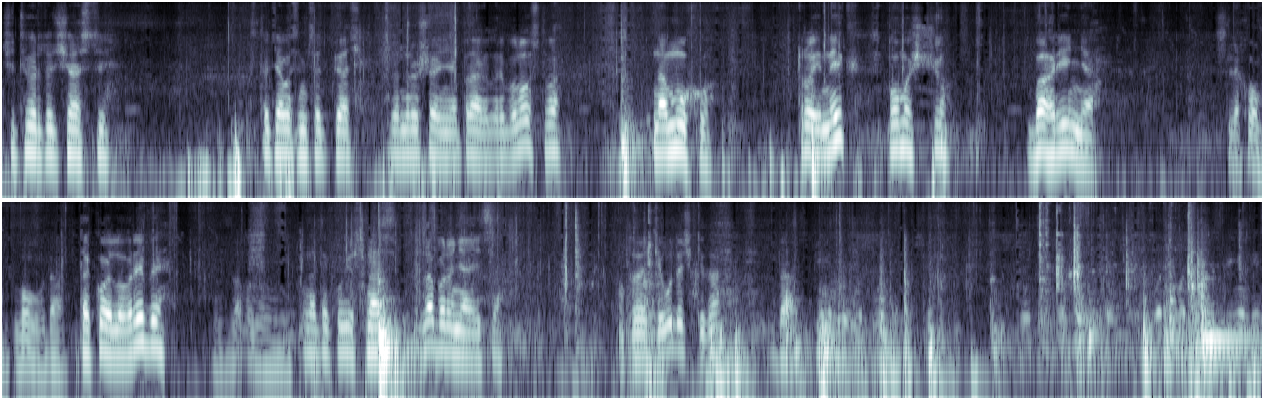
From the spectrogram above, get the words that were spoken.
четвертой части, статья 85, за нарушение правил рыболовства на муху тройник с помощью багріння. Шляхом лову, да. Такой лов риби Заборонено. на таку снасть забороняється. Вот эти удочки, да? Да, спиннинги вот, вот это все. Вот, вот, вот эти спиннинги.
